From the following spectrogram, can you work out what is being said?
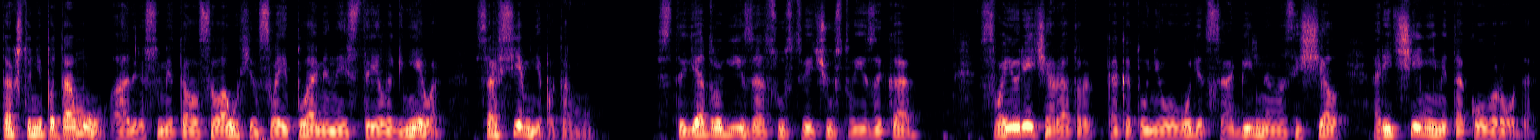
Так что не потому адресу метал Солоухин свои пламенные стрелы гнева, совсем не потому. Стыдя других за отсутствие чувства языка, Свою речь оратор, как это у него водится, обильно насыщал речениями такого рода.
